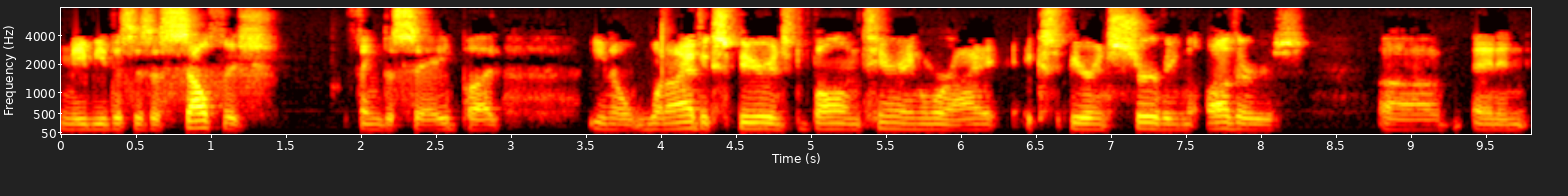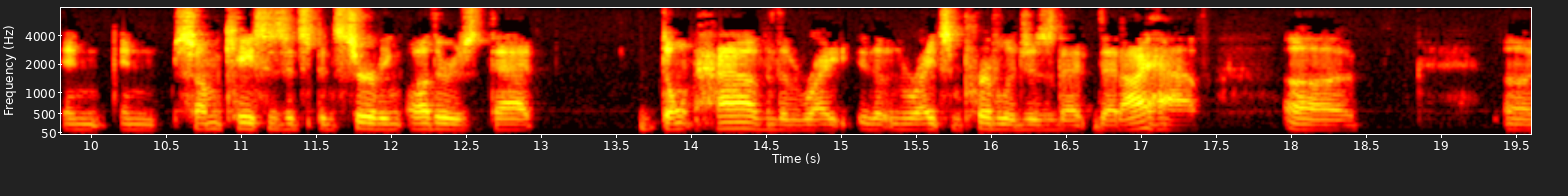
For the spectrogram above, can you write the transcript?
maybe this is a selfish thing to say, but you know, when I've experienced volunteering, where I experienced serving others, uh, and in, in in some cases, it's been serving others that don't have the right the rights and privileges that that I have. Uh, uh,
